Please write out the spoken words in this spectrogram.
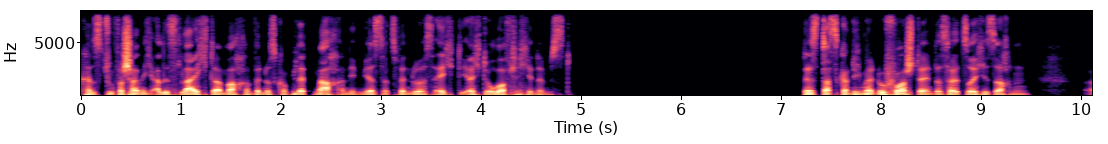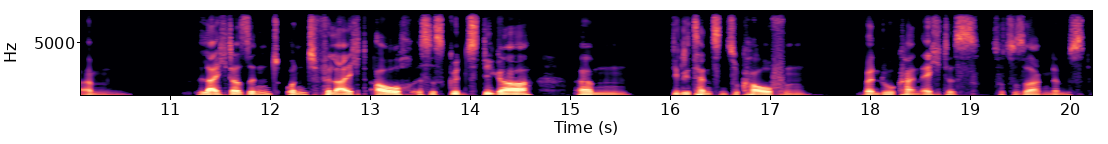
kannst du wahrscheinlich alles leichter machen, wenn du es komplett nachanimierst, als wenn du das echt, die echte Oberfläche nimmst. Das, das könnte ich mir halt nur vorstellen, dass halt solche Sachen ähm, leichter sind und vielleicht auch ist es günstiger, ähm, die Lizenzen zu kaufen, wenn du kein echtes sozusagen nimmst.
